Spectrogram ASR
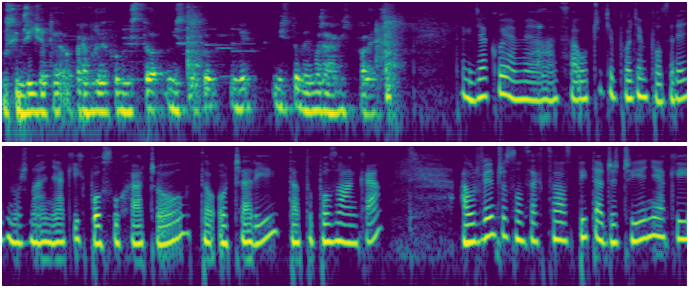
musím říct, že to je opravdu jako místo, místo, místo mimořádných kvalit. Tak ďakujem, ja sa určite pôjdem pozrieť, možno aj nejakých poslucháčov to očarí, táto pozvánka. A už viem, čo som sa chcela spýtať, že či je nejaký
